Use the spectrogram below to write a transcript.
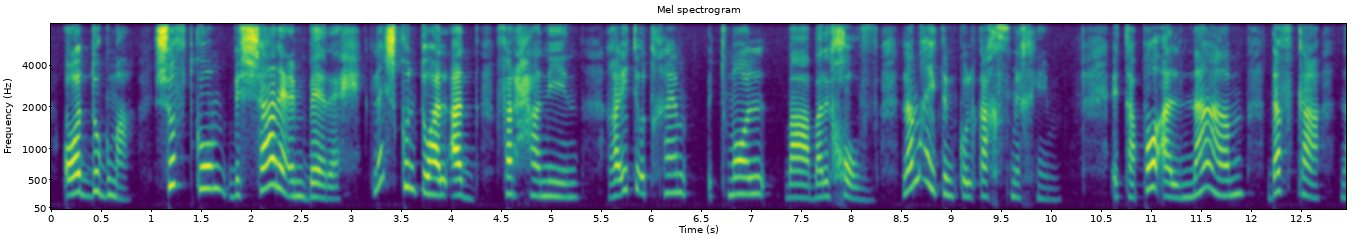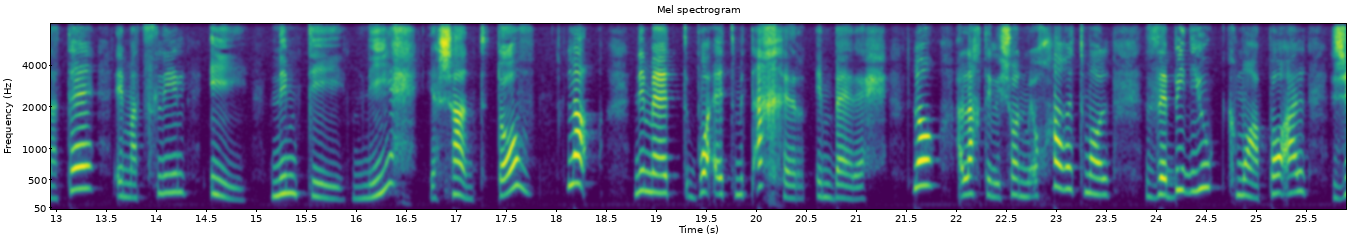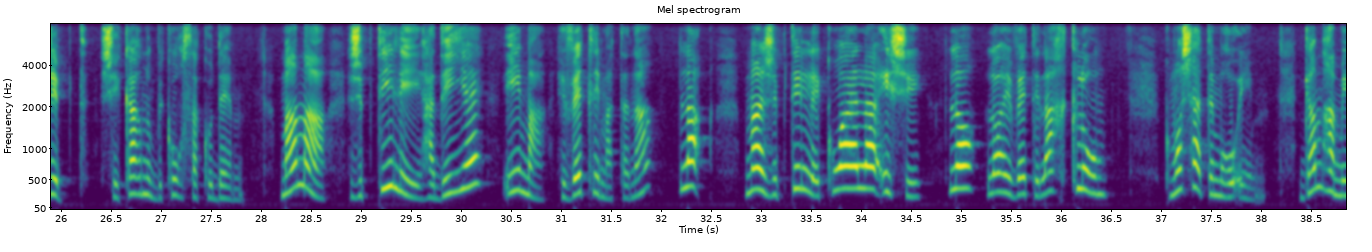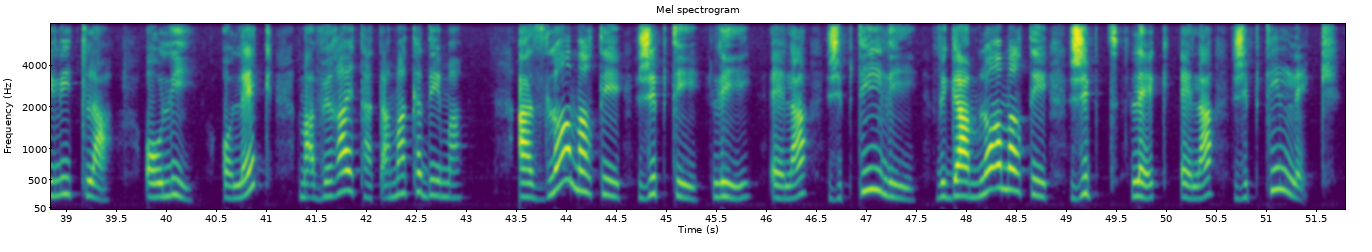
עוד דוגמה, שופטקום בשארע אמברך, לש כונתו הלעד פרחנין? ראיתי אתכם אתמול ברחוב, למה הייתם כל כך שמחים? את הפועל נם דווקא נטה עם הצליל אי. נמתי מניח? ישנת טוב? לא. נמת בועט מתאחר אמברך. לא, הלכתי לישון מאוחר אתמול. זה בדיוק כמו הפועל ג'יפט שהכרנו בקורס הקודם. מאמה, ג'יפתי לי הדיה? אמא, הבאת לי מתנה? לא. מה ג'יפתי לי קוואלה אישי? לא, לא הבאתי לך כלום. כמו שאתם רואים, גם המילית לה או לי או מעבירה את ההתאמה קדימה. אז לא אמרתי ג'יפטי לי, אלא ג'יפטי לי, וגם לא אמרתי ג'יפט לק, אלא ג'יפטי לק.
